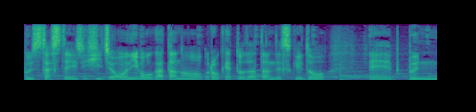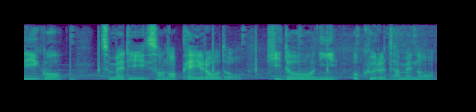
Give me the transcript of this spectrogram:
ブースターステージ非常に大型のロケットだったんですけど、えー、分離後つまりそのペイロード軌道に送るための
